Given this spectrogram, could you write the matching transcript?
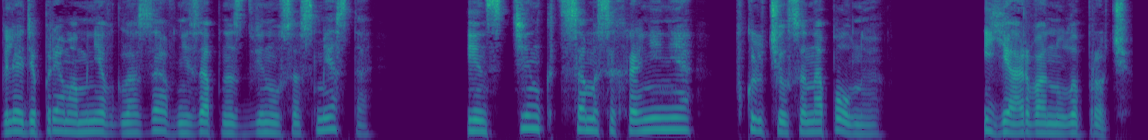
глядя прямо мне в глаза, внезапно сдвинулся с места, инстинкт самосохранения включился на полную и я рванула прочь.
